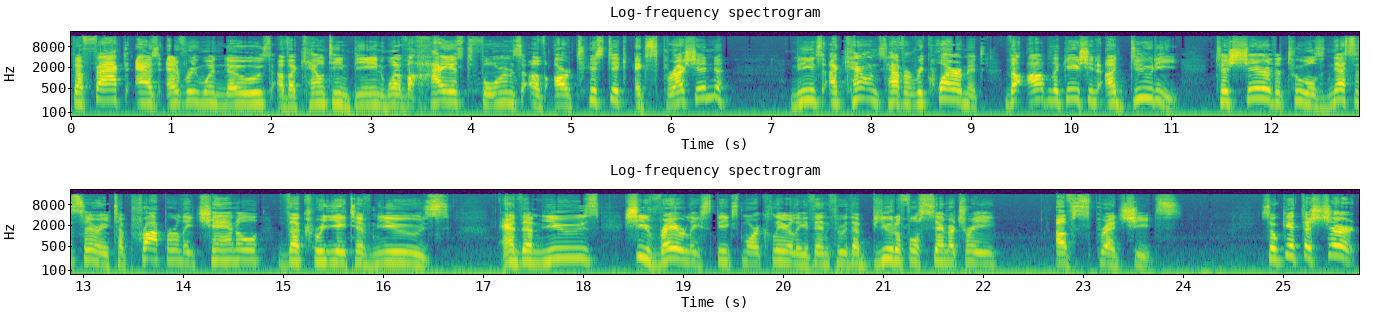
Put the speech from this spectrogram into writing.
the fact, as everyone knows, of accounting being one of the highest forms of artistic expression means accountants have a requirement, the obligation, a duty to share the tools necessary to properly channel the creative muse. And the muse, she rarely speaks more clearly than through the beautiful symmetry of spreadsheets. So get the shirt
